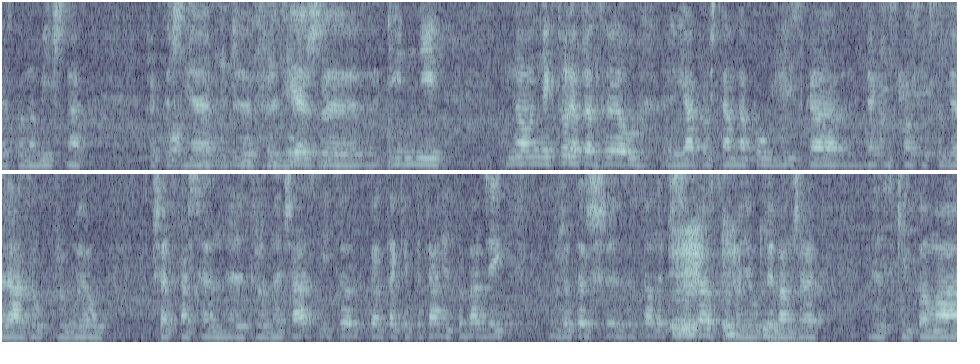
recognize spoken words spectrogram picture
gastronomiczne, praktycznie y, fryzjerzy, inni. No, niektóre pracują y, jakoś tam na pół gwizdka, w jakiś sposób sobie radzą, próbują przetrwać ten trudny czas. I to tylko takie pytanie to bardziej może też ze strony przedsiębiorców, bo nie ukrywam, że z kilkoma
